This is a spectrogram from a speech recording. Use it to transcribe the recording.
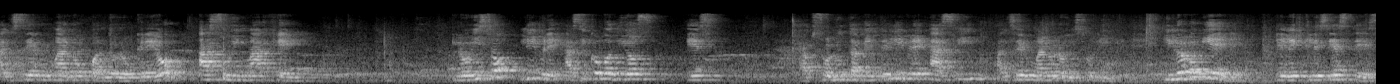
al ser humano cuando lo creó a su imagen. Lo hizo libre, así como Dios es absolutamente libre, así al ser humano lo hizo libre. Y luego viene el eclesiastés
